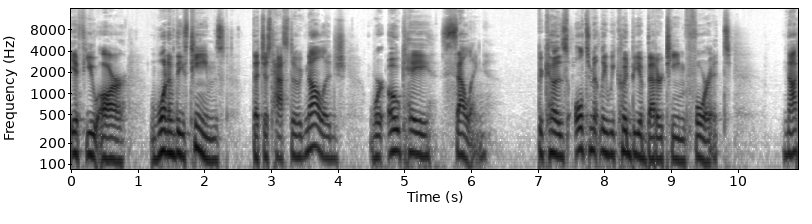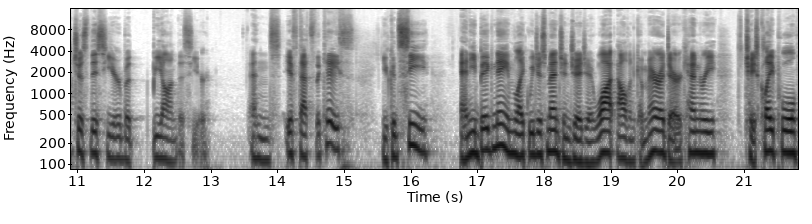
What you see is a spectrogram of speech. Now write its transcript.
If you are one of these teams that just has to acknowledge we're okay selling because ultimately we could be a better team for it. Not just this year, but beyond this year. And if that's the case, you could see any big name like we just mentioned, JJ Watt, Alvin Kamara, Derrick Henry, Chase Claypool,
